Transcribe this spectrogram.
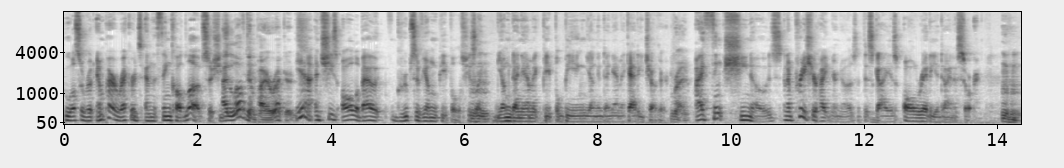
who also wrote Empire Records and The Thing Called Love. So she's I loved Empire Records. yeah, and she's all about groups of young people. She's like young dynamic people being young and dynamic at each other. Right. I think she knows, and I'm pretty sure Hytner knows that this guy is already a dinosaur, mm-hmm.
